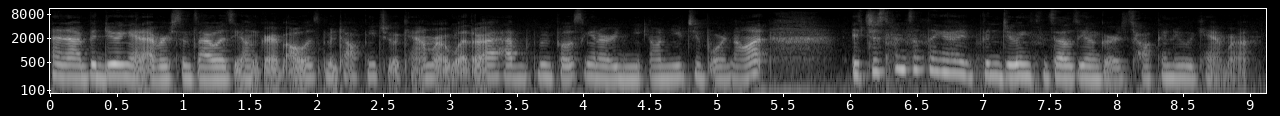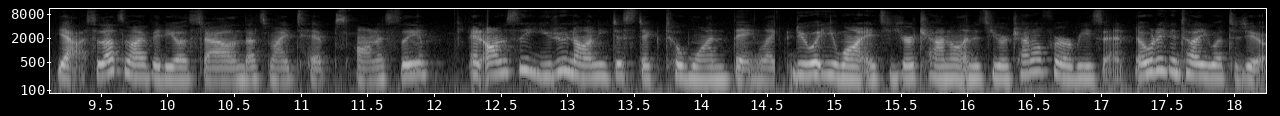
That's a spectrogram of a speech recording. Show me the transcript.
And I've been doing it ever since I was younger. I've always been talking to a camera whether I have been posting it on YouTube or not it's just been something I've been doing since I was younger is talking to a camera. Yeah, so that's my video style and that's my tips, honestly. And honestly, you do not need to stick to one thing. Like, do what you want. It's your channel and it's your channel for a reason. Nobody can tell you what to do.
